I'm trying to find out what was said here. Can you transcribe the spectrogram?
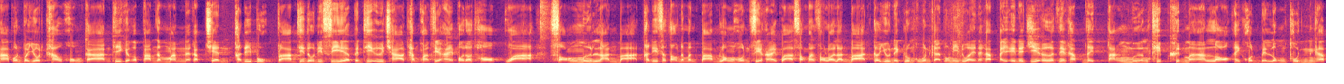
หาผลประโยชน์เข้าโครงการที่เกี่ยวกับปาล์มน้ำมันนะครับ เช่น คดีปลูกปาล์มที่อินโดนีเซีย เป็นที่อื้อฉาวทำความเสียหายปตทกว่า 20,000 ล้านบาท คดีสต็อกน้ำมันปาล์มล่องหนเสียหายกว่า 2,200 ล้านบาท ก็อยู่ในกลุ่มกระบวนการพวกนี้ด้วยนะครับไอ Energy Earth เนี่ยครับได้ตั้งเหมืองทิพย์ขึ้นมาหลอกให้คนไปลงทุนครับ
